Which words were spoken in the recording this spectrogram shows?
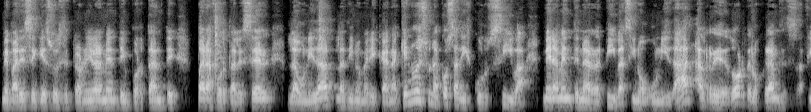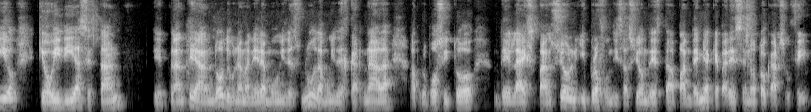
me parece que eso es extraordinariamente importante para fortalecer la unidad latinoamericana, que no es una cosa discursiva, meramente narrativa, sino unidad alrededor de los grandes desafíos que hoy día se están eh, planteando de una manera muy desnuda, muy descarnada, a propósito de la expansión y profundización de esta pandemia que parece no tocar su fin.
